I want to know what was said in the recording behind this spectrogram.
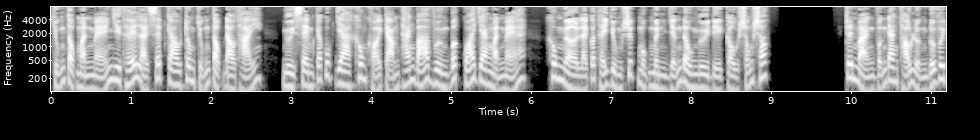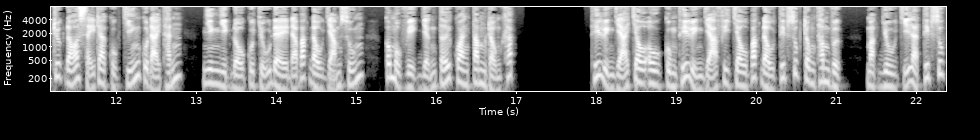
Chủng tộc mạnh mẽ như thế lại xếp cao trong chủng tộc đào thải, người xem các quốc gia không khỏi cảm thán bá vương bất quá gian mạnh mẽ, không ngờ lại có thể dùng sức một mình dẫn đầu người địa cầu sống sót. Trên mạng vẫn đang thảo luận đối với trước đó xảy ra cuộc chiến của Đại Thánh, nhưng nhiệt độ của chủ đề đã bắt đầu giảm xuống, có một việc dẫn tới quan tâm rộng khắp. Thí luyện giả châu Âu cùng thí luyện giả Phi Châu bắt đầu tiếp xúc trong thâm vực, mặc dù chỉ là tiếp xúc,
